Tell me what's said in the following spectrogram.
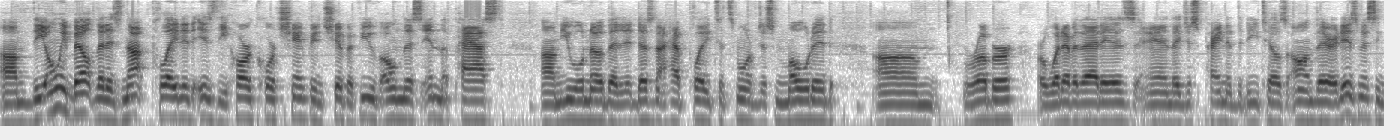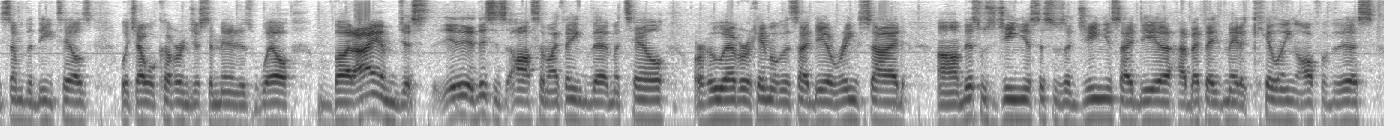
Um, the only belt that is not plated is the Hardcore Championship. If you've owned this in the past, um, you will know that it does not have plates. It's more of just molded um, rubber or whatever that is and they just painted the details on there. It is missing some of the details which I will cover in just a minute as well but I am just it, this is awesome. I think that Mattel or whoever came up with this idea ringside um, this was genius. This was a genius idea. I bet they've made a killing off of this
